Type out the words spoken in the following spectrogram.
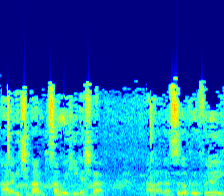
あの一番寒い日でした、すごく古い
